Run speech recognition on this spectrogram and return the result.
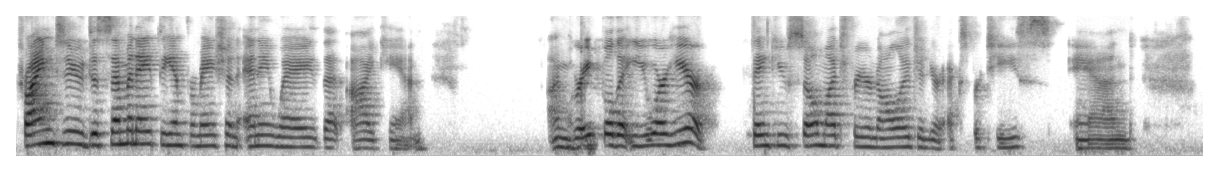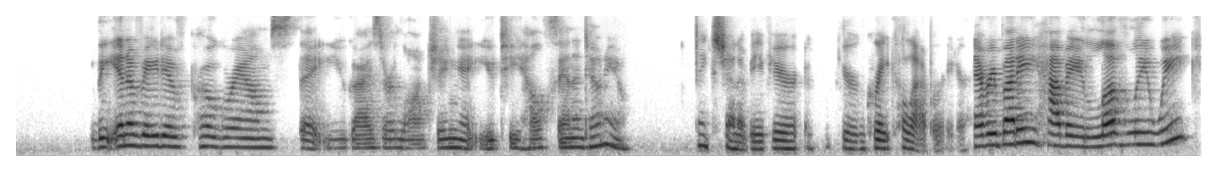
trying to disseminate the information any way that I can. I'm grateful that you are here. Thank you so much for your knowledge and your expertise and the innovative programs that you guys are launching at UT Health San Antonio. Thanks, Genevieve. You're you're a great collaborator. Everybody, have a lovely week.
